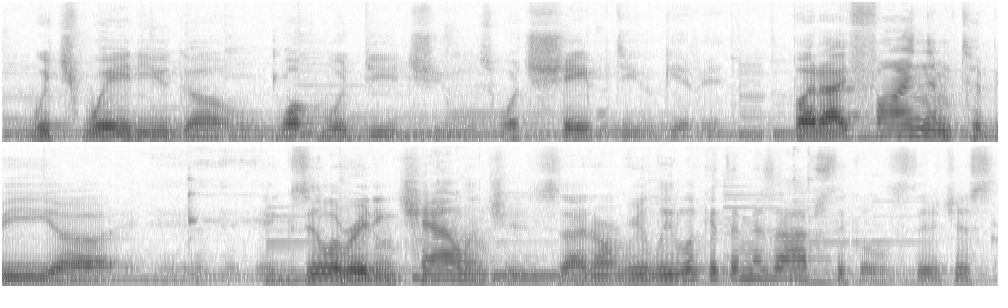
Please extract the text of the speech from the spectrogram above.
Which way do you go? What wood do you choose? What shape do you give it? But I find them to be uh, exhilarating challenges. I don't really look at them as obstacles. They're just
